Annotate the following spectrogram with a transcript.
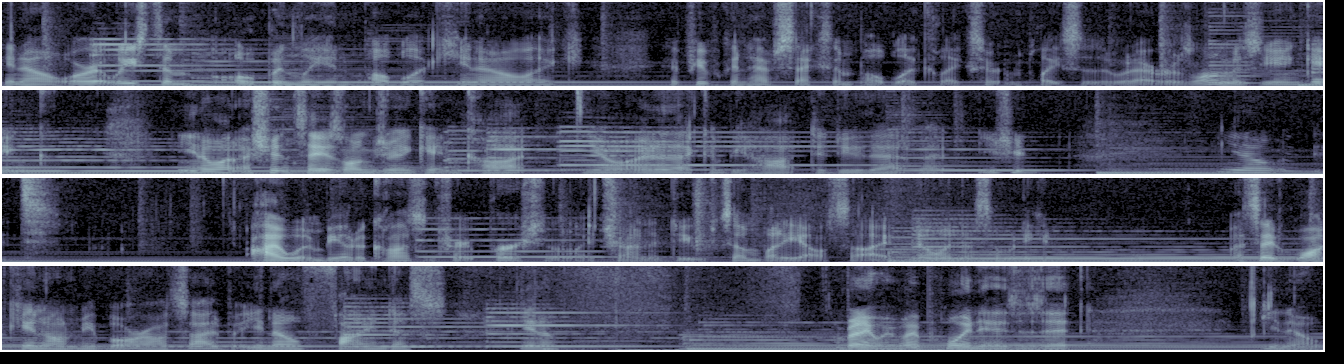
You know, or at least in, openly in public, you know, like if people can have sex in public, like certain places or whatever, as long as you ain't getting, you know what? I shouldn't say as long as you ain't getting caught. You know, I know that can be hot to do that, but you should, you know, I wouldn't be able to concentrate personally trying to do somebody outside, knowing that somebody could. I said walk in on me, but we're outside, but you know, find us, you know. But anyway, my point is, is that you know,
